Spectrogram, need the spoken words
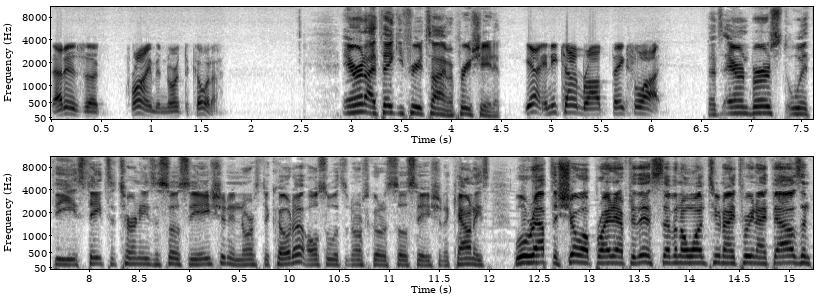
that is a crime in North Dakota. Aaron, I thank you for your time. Appreciate it. Yeah, anytime, Rob. Thanks a lot. That's Aaron Birst with the States Attorneys Association in North Dakota, also with the North Dakota Association of Counties. We'll wrap the show up right after this. 701 293 9000,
